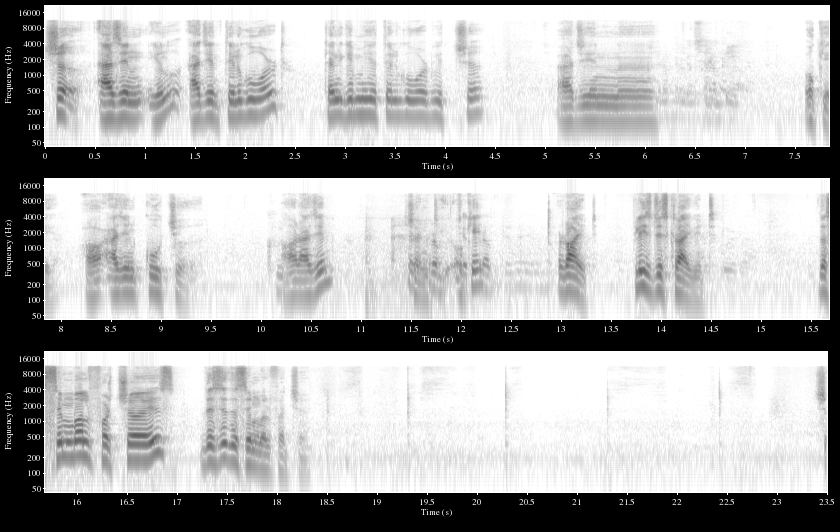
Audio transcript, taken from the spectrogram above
ch as in you know as in Telugu word. Can you give me a Telugu word with ch? As in uh, okay, or as in kuch, or as in chanti. Okay, right. Please describe it. The symbol for ch is this is the symbol for ch. Ch.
